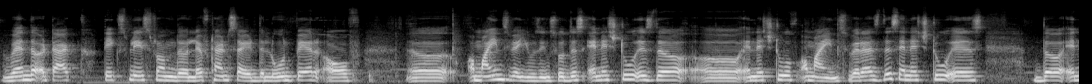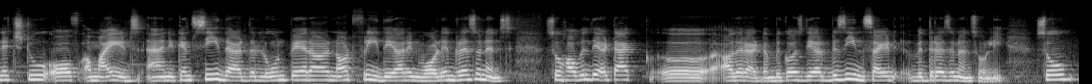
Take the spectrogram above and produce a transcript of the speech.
When the attack takes place from the left hand side the lone pair of uh, amines we are using. So this NH2 is the uh, NH2 of amines whereas this NH2 is the NH2 of amides and you can see that the lone pair are not free they are involved in resonance. So how will they attack uh, other atom? Because they are busy inside with resonance only. So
